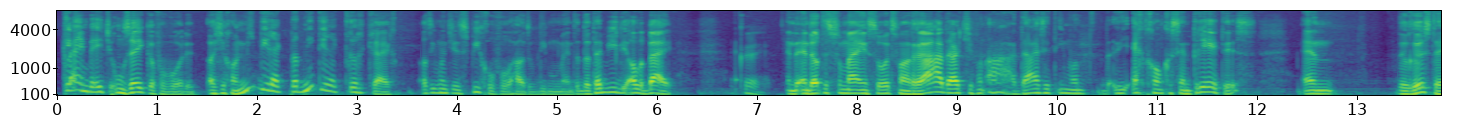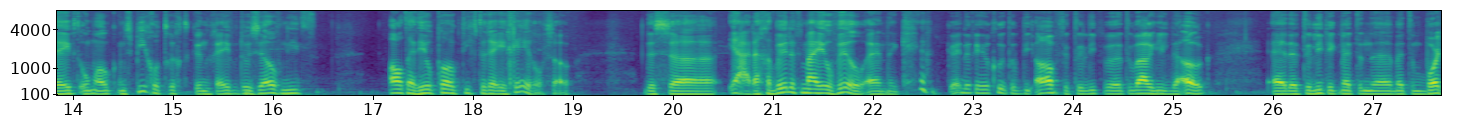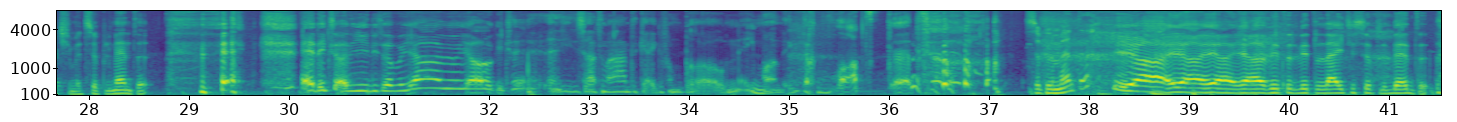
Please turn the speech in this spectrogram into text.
klein beetje onzeker voor worden. Als je gewoon niet direct, dat niet direct terugkrijgt. Als iemand je een spiegel voorhoudt op die momenten. Dat hebben jullie allebei. Oké. En, en dat is voor mij een soort van radartje van, ah, daar zit iemand die echt gewoon gecentreerd is. En de rust heeft om ook een spiegel terug te kunnen geven door zelf niet altijd heel proactief te reageren of zo. Dus uh, ja, daar gebeurde voor mij heel veel. En ik, ik weet nog heel goed, op die after, toen, liepen, toen waren jullie daar ook. En uh, toen liep ik met een, uh, met een bordje met supplementen. en ik zou jullie zo van, ja, wil je ook? Ik zei, en jullie zaten me aan te kijken van, bro, nee man. Ik dacht, wat? Kut. Supplementen? ja, ja, ja, ja, witte, witte lijntje supplementen.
